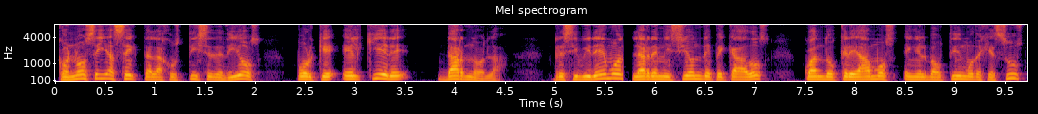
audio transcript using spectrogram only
conoce y acepta la justicia de Dios porque Él quiere dárnosla. Recibiremos la remisión de pecados cuando creamos en el bautismo de Jesús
